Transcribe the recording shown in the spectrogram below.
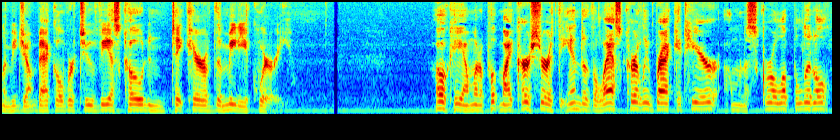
Let me jump back over to VS Code and take care of the media query. Okay, I'm going to put my cursor at the end of the last curly bracket here. I'm going to scroll up a little.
